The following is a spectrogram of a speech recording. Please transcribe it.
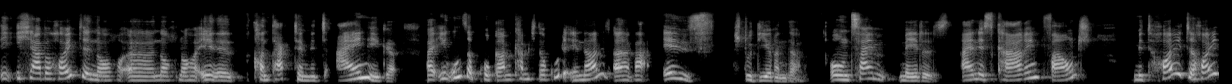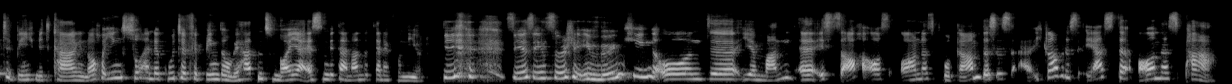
ich habe heute noch, äh, noch, noch äh, Kontakte mit einigen, weil in unserem Programm, kann mich noch gut erinnern, äh, war elf Studierende und zwei Mädels. Eine ist Karin Faunsch. Mit heute, heute bin ich mit Karin noch in so eine gute Verbindung. Wir hatten zum Essen miteinander telefoniert. Sie ist inzwischen in München und äh, ihr Mann äh, ist auch aus Honors Programm. Das ist, ich glaube, das erste Honors Paar.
